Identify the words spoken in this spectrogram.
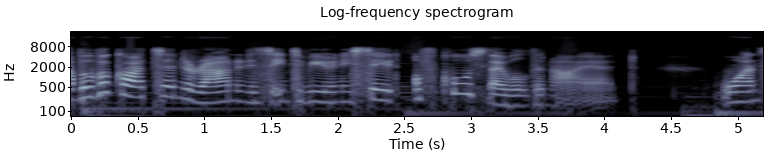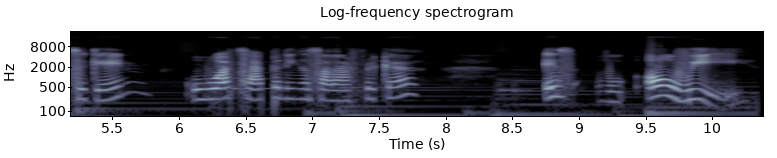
Abu Bakr turned around in his interview and he said, Of course they will deny it. Once again, what's happening in South Africa? is are we,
